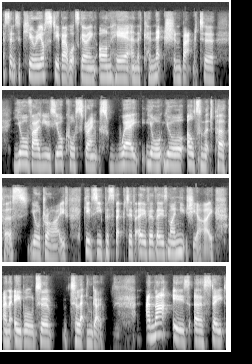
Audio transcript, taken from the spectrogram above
a sense of curiosity about what's going on here and a connection back to your values your core strengths where your your ultimate purpose your drive gives you perspective over those minutiae and able to to let them go. And that is a state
